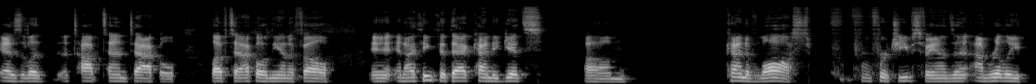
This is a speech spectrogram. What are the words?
as a, a top 10 tackle, left tackle in the NFL. And, and I think that that kind of gets um, kind of lost for, for Chiefs fans and on really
